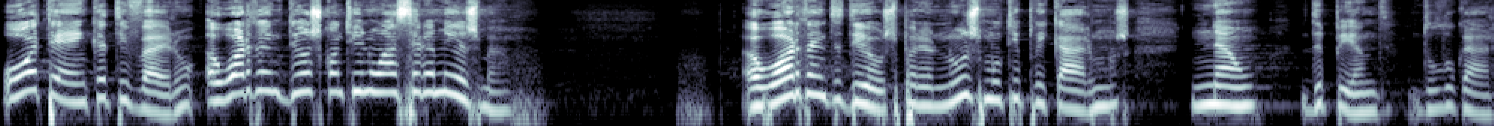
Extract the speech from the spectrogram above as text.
ou até em cativeiro, a ordem de Deus continua a ser a mesma. A ordem de Deus para nos multiplicarmos não depende do lugar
